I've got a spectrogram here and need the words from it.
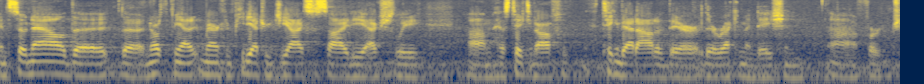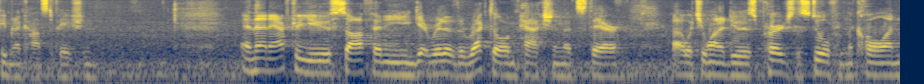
And so now the, the North American Pediatric GI Society actually um, has taken off, taken that out of their, their recommendation uh, for treatment of constipation. And then after you soften and you get rid of the rectal impaction that's there, uh, what you want to do is purge the stool from the colon.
